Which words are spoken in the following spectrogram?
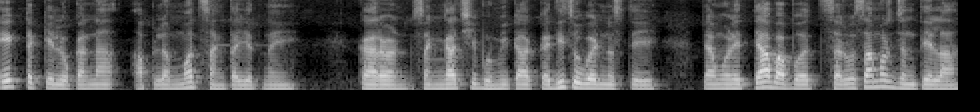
एक टक्के लोकांना आपलं मत सांगता येत नाही. कारण संघाची भूमिका कधीच उघड नसते. त्यामुळे त्याबाबत सर्वसामर जनतेला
